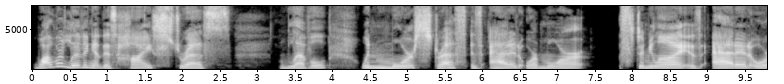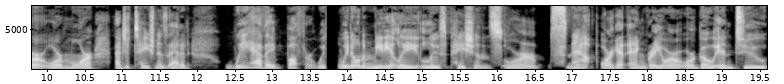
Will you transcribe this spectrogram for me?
while we're living at this high stress level, when more stress is added or more stimuli is added or or more agitation is added, we have a buffer. We we don't immediately lose patience or snap or get angry or or go into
